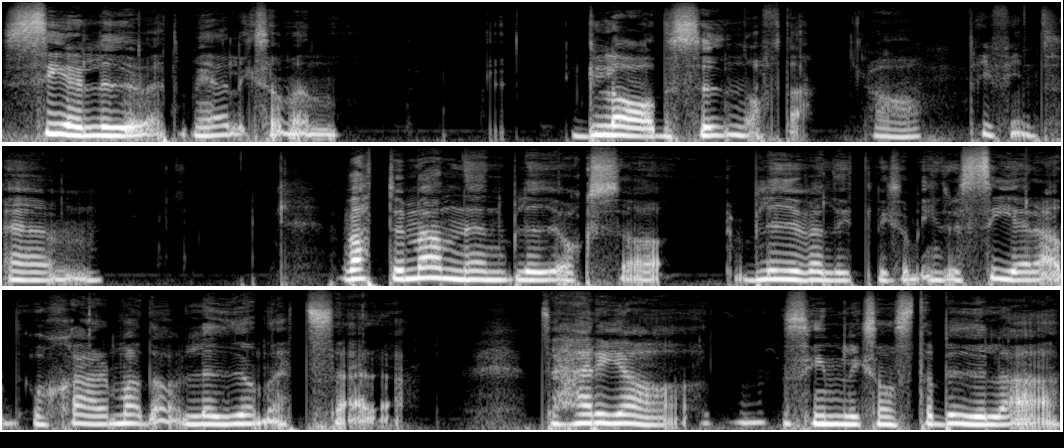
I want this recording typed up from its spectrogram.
Ser livet med liksom en glad syn ofta. Ja, det är fint. Um, Vattumannen blir också blir väldigt liksom, intresserad och charmad av lejonet. Så här, det här är jag. Sin liksom, stabila,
